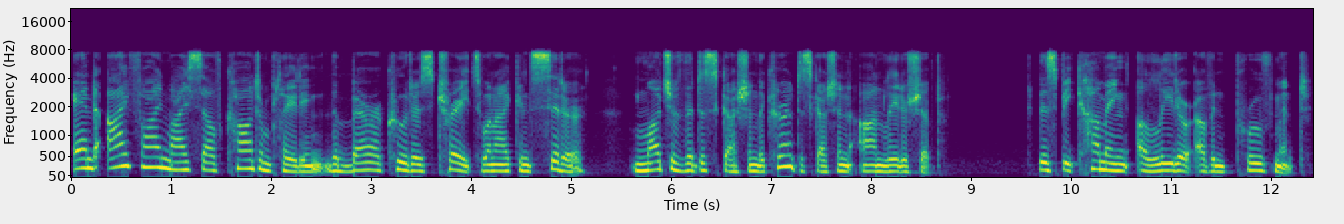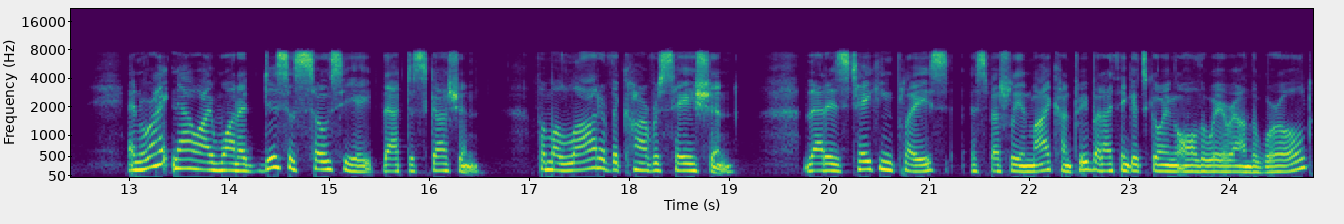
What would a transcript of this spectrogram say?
And I find myself contemplating the barracuda's traits when I consider much of the discussion, the current discussion on leadership. This becoming a leader of improvement. And right now, I want to disassociate that discussion from a lot of the conversation that is taking place, especially in my country, but I think it's going all the way around the world,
